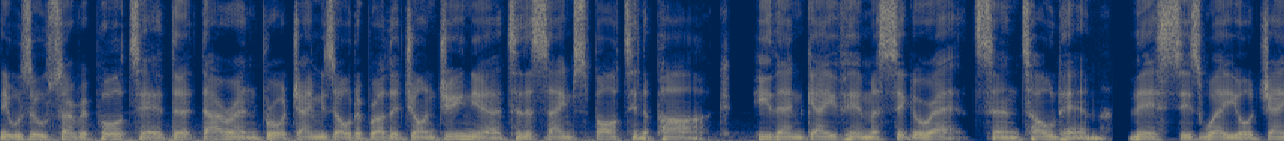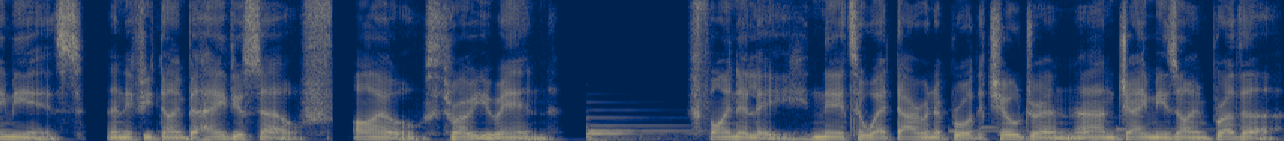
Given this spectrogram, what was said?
It was also reported that Darren brought Jamie's older brother John Jr. to the same spot in the park. He then gave him a cigarette and told him, This is where your Jamie is, and if you don't behave yourself, I'll throw you in. Finally, near to where Darren had brought the children and Jamie's own brother,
